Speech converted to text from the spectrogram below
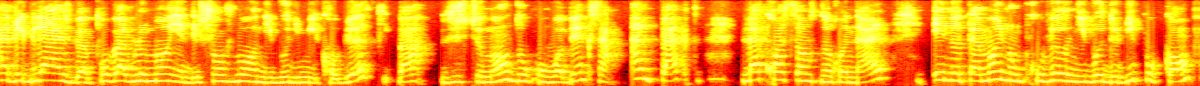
avec l'âge, bah, probablement il y a des changements au niveau du microbiote, bah, justement, donc on voit bien que ça impacte la croissance neuronale, et notamment ils l'ont prouvé au niveau de l'hippocampe,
